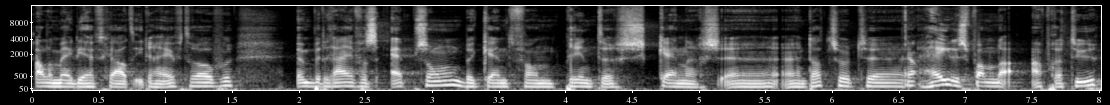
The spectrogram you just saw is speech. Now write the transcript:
alle media heeft gehaald. Iedereen heeft erover. Een bedrijf als Epson, bekend van printers, scanners... eh, dat soort eh, Ja. hele spannende apparatuur...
